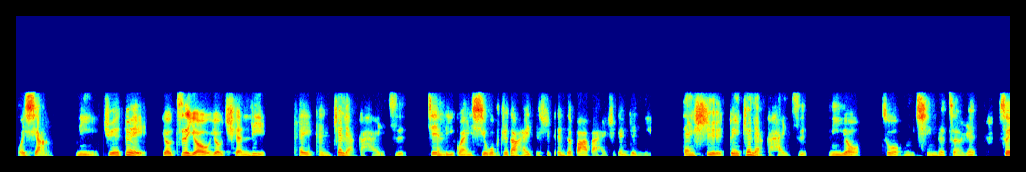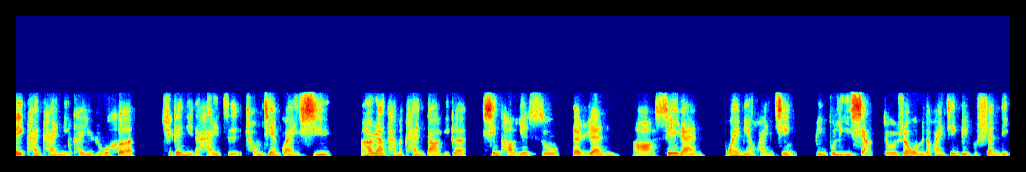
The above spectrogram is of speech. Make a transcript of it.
我想你绝对有自由、有权利可以跟这两个孩子建立关系。我不知道孩子是跟着爸爸还是跟着你，但是对这两个孩子，你有做母亲的责任。所以看看你可以如何去跟你的孩子重建关系，然后让他们看到一个信靠耶稣的人啊，虽然。外面环境并不理想，就是说我们的环境并不顺利，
